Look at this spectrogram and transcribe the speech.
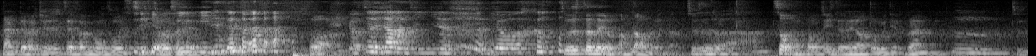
难得会觉得这份工作你自己做 的真的有意义，是吧？有正向的经验，有，就是真的有帮到人啊，就是。这种东西真的要多一点，不然，嗯，就是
